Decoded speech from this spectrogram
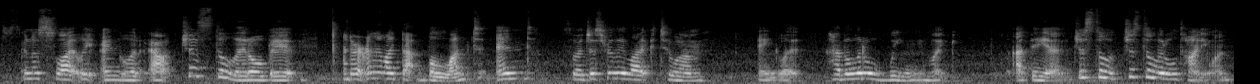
Just going to slightly angle it out just a little bit. I don't really like that blunt end so I just really like to um angle it. Have a little wing like at the end. Just a just a little tiny one.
